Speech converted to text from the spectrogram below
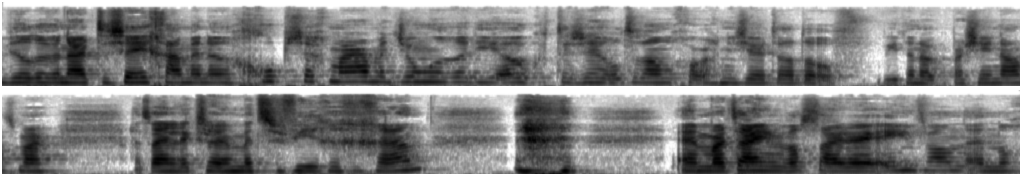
wilden we naar TC gaan met een groep, zeg maar, met jongeren die ook TC Rotterdam georganiseerd hadden, of wie dan ook maar zin had. Maar uiteindelijk zijn we met z'n vieren gegaan. en Martijn was daar er één van en nog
